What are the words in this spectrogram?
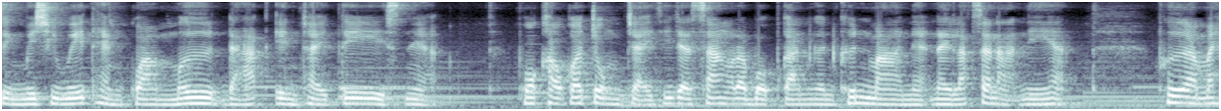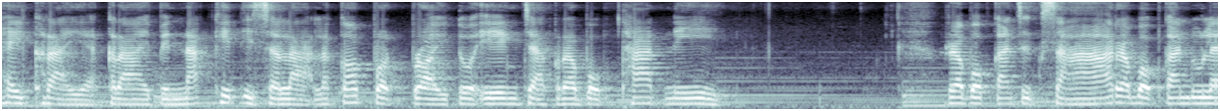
สิ่งมีชีวิตแห่งความมืด Dark Entities เนี่ย พวกเขาก็จงใจที่จะสร้างระบบการเงินขึ้นมาเนี่ยในลักษณะนี้ เพื่อไม่ให้ใครกลายเป็นนักคิดอิสระ แล้วก็ปลดปล่อยตัวเองจากระบบทาสนี้ ระบบการศึกษา ระบบการดูแล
